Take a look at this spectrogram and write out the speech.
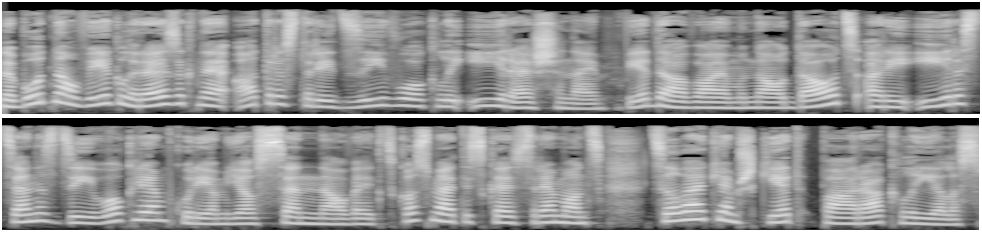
Nebūtu nav viegli Rēzaknē atrast arī dzīvokli īrēšanai. Piedāvājumu nav daudz, arī īres cenas dzīvokļiem, kuriem jau sen nav veikts kosmētiskais remonts, cilvēkiem šķiet pārāk lielas.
